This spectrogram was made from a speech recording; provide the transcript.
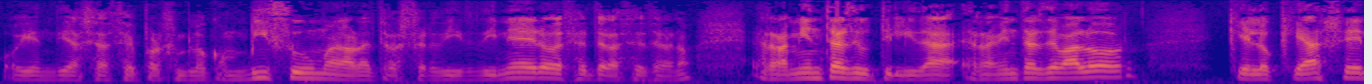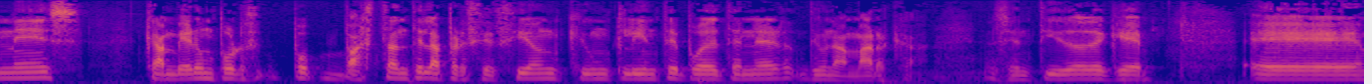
hoy en día se hace, por ejemplo, con Bizum a la hora de transferir dinero, etcétera, etcétera, ¿no? Herramientas de utilidad, herramientas de valor que lo que hacen es cambiar un bastante la percepción que un cliente puede tener de una marca, en el sentido de que eh,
